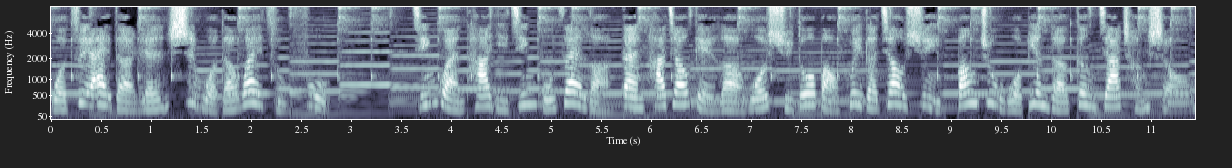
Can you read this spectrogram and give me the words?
我最爱的人是我的外祖父。尽管他已经不在了，但他教给了我许多宝贵的教训，帮助我变得更加成熟。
